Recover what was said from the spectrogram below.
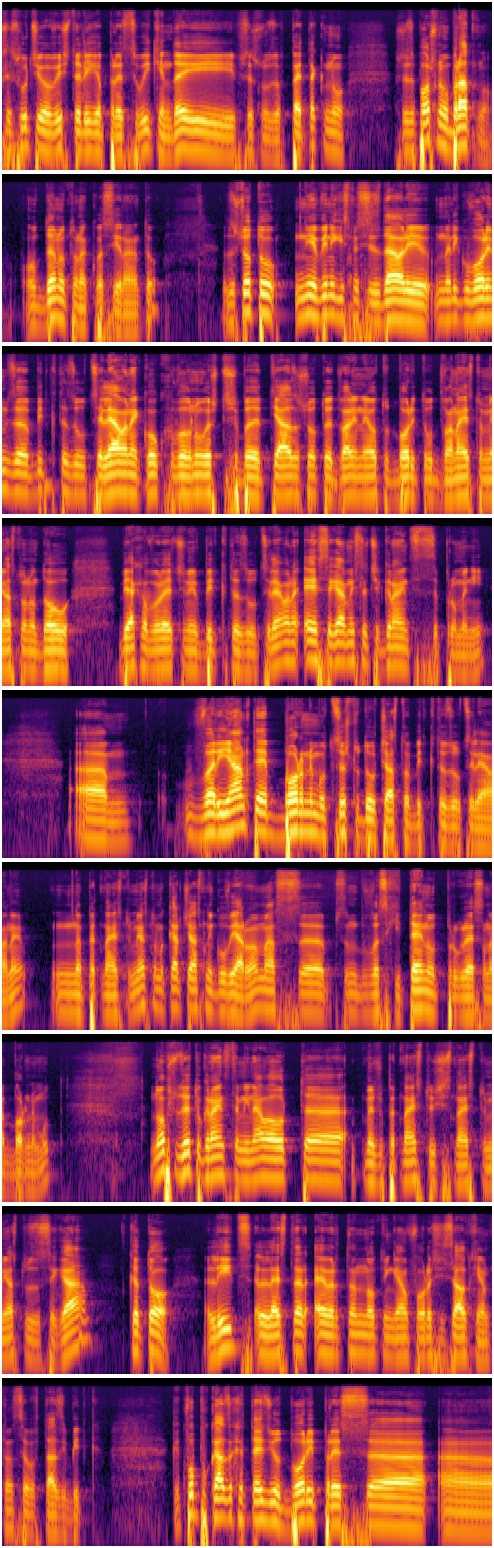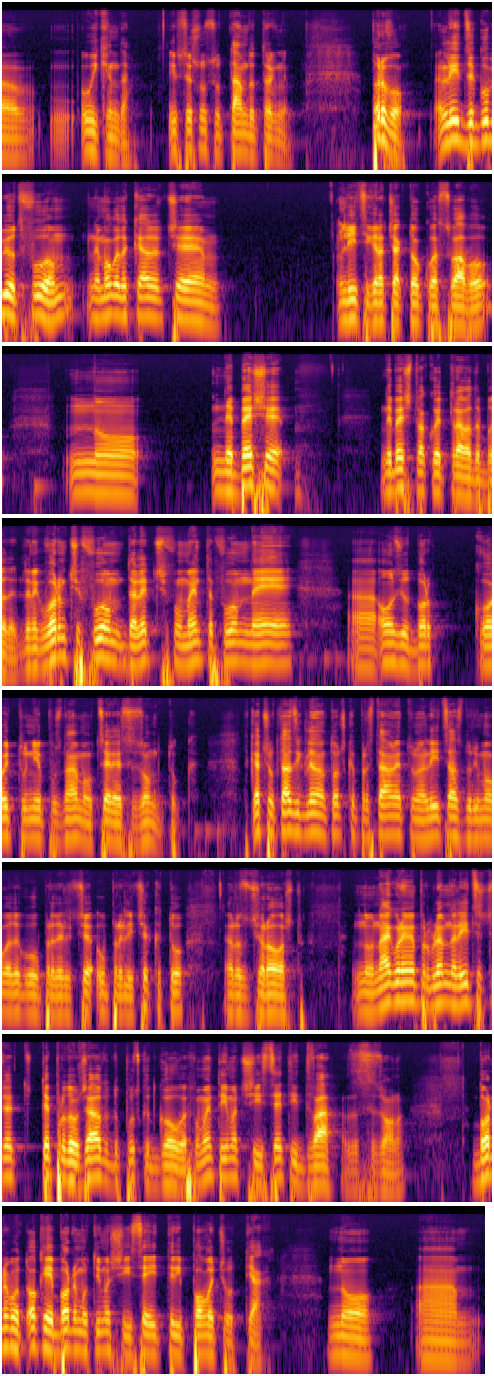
се случи във Висшата лига през уикенда и всъщност в петък, но ще започна обратно, от дъното на класирането. Защото ние винаги сме си задавали, нали, говорим за битката за оцеляване, колко вълнуваща ще бъде тя, защото едва ли не от отборите от 12-то място надолу бяха влечени в битката за оцеляване. Е, сега мисля, че границата се промени. Ам, вариант е Борнемот също да участва в битката за оцеляване на 15-то място, макар че аз не го вярвам. Аз а, съм възхитен от прогреса на Борнемут. Но общо взето границата минава от а, между 15-то и 16-то място за сега, като Лидс, Лестър, Евертън, Нотингам, Форест и Саутхемптън са в тази битка. Какво показаха тези отбори през а, а, уикенда? И всъщност оттам да тръгнем. Първо, Лид загуби от Фулъм. Не мога да кажа, че Лидс игра чак толкова слабо но не беше, не беше това, което трябва да бъде. Да не говорим, че Фулъм, далеч в момента Фулъм не е а, онзи отбор, който ние познаваме от целия сезон до тук. Така че от тази гледна точка представянето на лица аз дори мога да го определича, определича като разочароващо. Но най-големият проблем на лица е, че те продължават да допускат голове. В момента имат 62 за сезона. Борнемот, окей, Борнемот има 63 повече от тях. Но ам,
